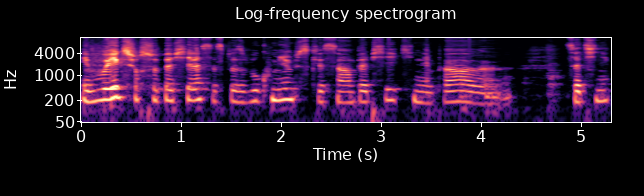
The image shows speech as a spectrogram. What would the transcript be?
Et vous voyez que sur ce papier là, ça se passe beaucoup mieux puisque c'est un papier qui n'est pas euh, satiné.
